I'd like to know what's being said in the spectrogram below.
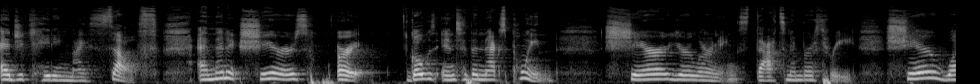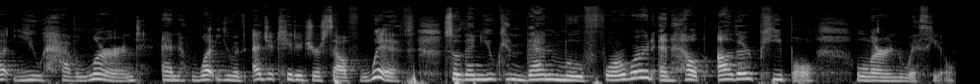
educating myself. And then it shares or it goes into the next point Share your learnings. That's number three. Share what you have learned and what you have educated yourself with so then you can then move forward and help other people learn with you.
